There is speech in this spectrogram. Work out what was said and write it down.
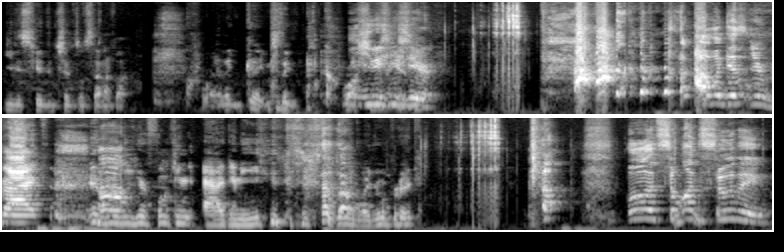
You just hear the gentle sound of a like, like, just like crushing. You just, hear. I'm against your back. And then you hear fucking agony because you're stuck on a Lego brick. oh, it's so unsoothing.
